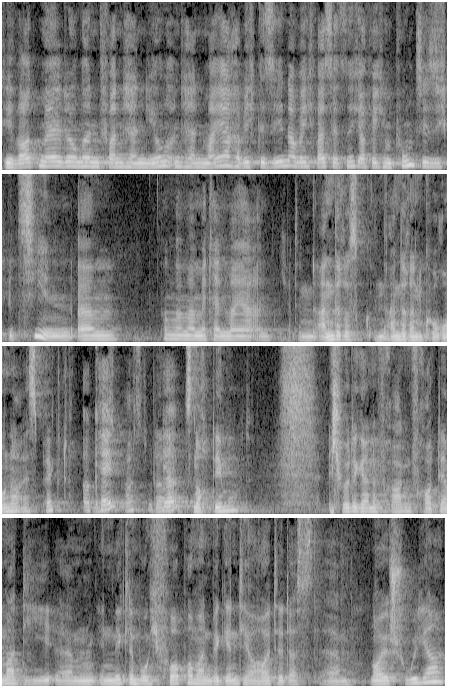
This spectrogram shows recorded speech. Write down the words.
Die Wortmeldungen von Herrn Jung und Herrn Mayer habe ich gesehen, aber ich weiß jetzt nicht, auf welchen Punkt Sie sich beziehen. Ähm Fangen wir mal mit Herrn Mayer an. Ich hatte ein anderes, einen anderen Corona-Aspekt. Okay. Passt, oder ja. es noch Demo? Ich würde gerne fragen, Frau Demmer, die ähm, in Mecklenburg-Vorpommern beginnt ja heute das ähm, neue Schuljahr.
